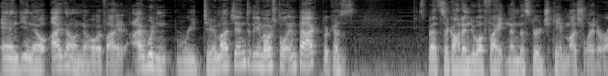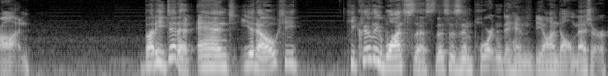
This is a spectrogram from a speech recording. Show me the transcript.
and you know, I don't know if I I wouldn't read too much into the emotional impact because Spezza got into a fight and then the surge came much later on. But he did it, and you know, he he clearly wants this. This is important to him beyond all measure,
